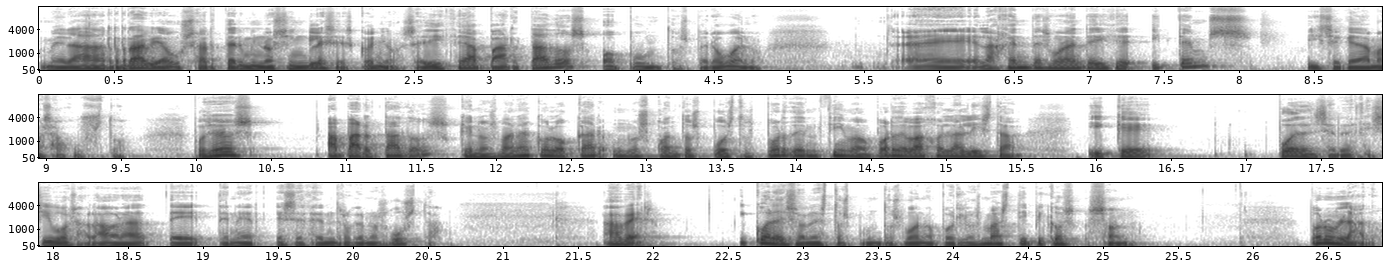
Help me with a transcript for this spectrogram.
me da rabia usar términos ingleses, coño, se dice apartados o puntos, pero bueno, eh, la gente seguramente dice ítems y se queda más a gusto. Pues esos apartados que nos van a colocar unos cuantos puestos por de encima o por debajo en la lista y que pueden ser decisivos a la hora de tener ese centro que nos gusta. A ver, ¿y cuáles son estos puntos? Bueno, pues los más típicos son, por un lado,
